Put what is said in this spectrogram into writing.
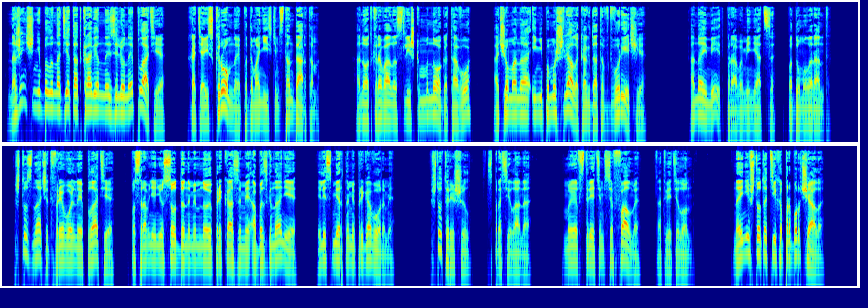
На женщине было надето откровенное зеленое платье, хотя и скромное по доманийским стандартам. Оно открывало слишком много того, о чем она и не помышляла когда-то в двуречье. «Она имеет право меняться», — подумал Ранд. «Что значит фривольное платье по сравнению с отданными мною приказами об изгнании или смертными приговорами?» Что ты решил? — спросила она. — Мы встретимся в Фалме, — ответил он. Найнив что-то тихо пробурчала. —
